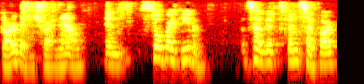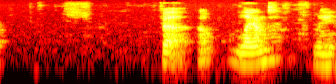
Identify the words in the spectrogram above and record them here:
garbage right now and still break even. That's how good it's been so far. The, oh, land. Me,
